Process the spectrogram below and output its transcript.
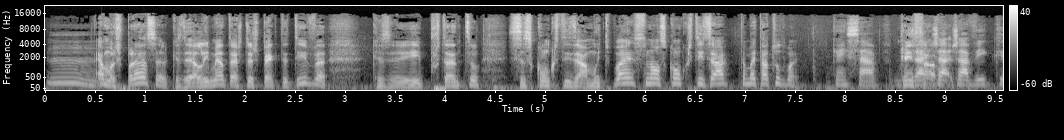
Hum. É uma esperança, quer dizer, alimenta esta expectativa dizer, e, portanto, se se concretizar, muito bem, se não se concretizar, também está tudo bem. Quem sabe? Quem já, sabe? Já, já vi que,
